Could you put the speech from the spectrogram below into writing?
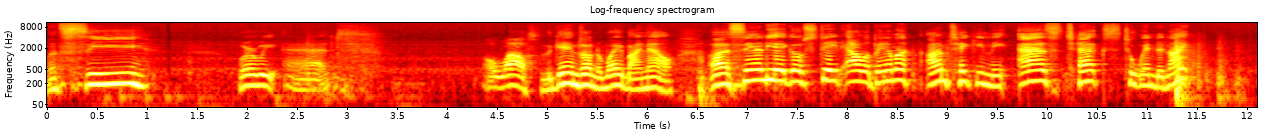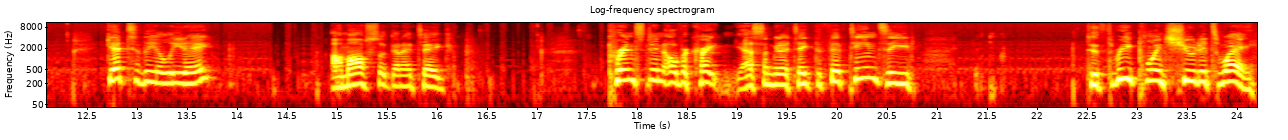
Let's see where are we at. Oh, wow. So the game's underway by now. Uh, San Diego State, Alabama. I'm taking the Aztecs to win tonight. Get to the Elite Eight. I'm also going to take Princeton over Creighton. Yes, I'm going to take the 15 seed to three point shoot its way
